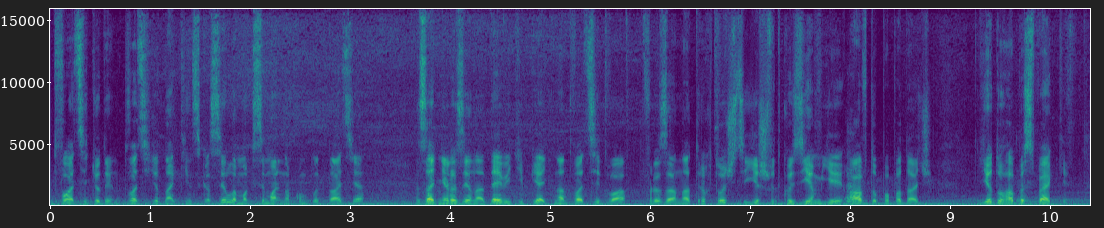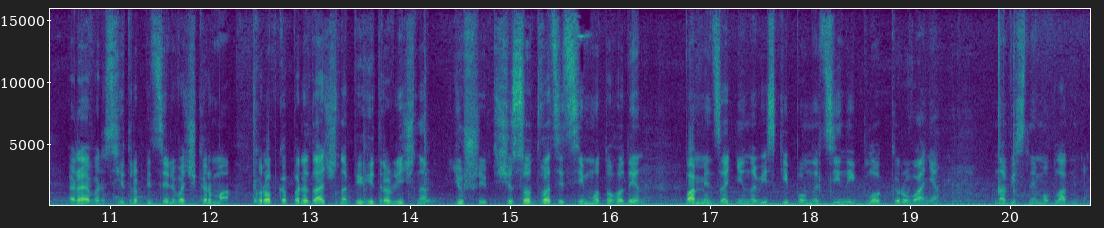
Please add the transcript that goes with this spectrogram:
21. 21 кінська сила, максимальна комплектація. Задня резина 9,5 на 22, фреза на трьохточці, є швидкоз'єм, є автопопадач, є дуга безпеки, реверс, гідропідсилювач керма, коробка передач напівгідравлічна U-Shift, 627 мотогодин, пам'ять задньої навіски, повноцінний блок керування навісним обладнанням.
